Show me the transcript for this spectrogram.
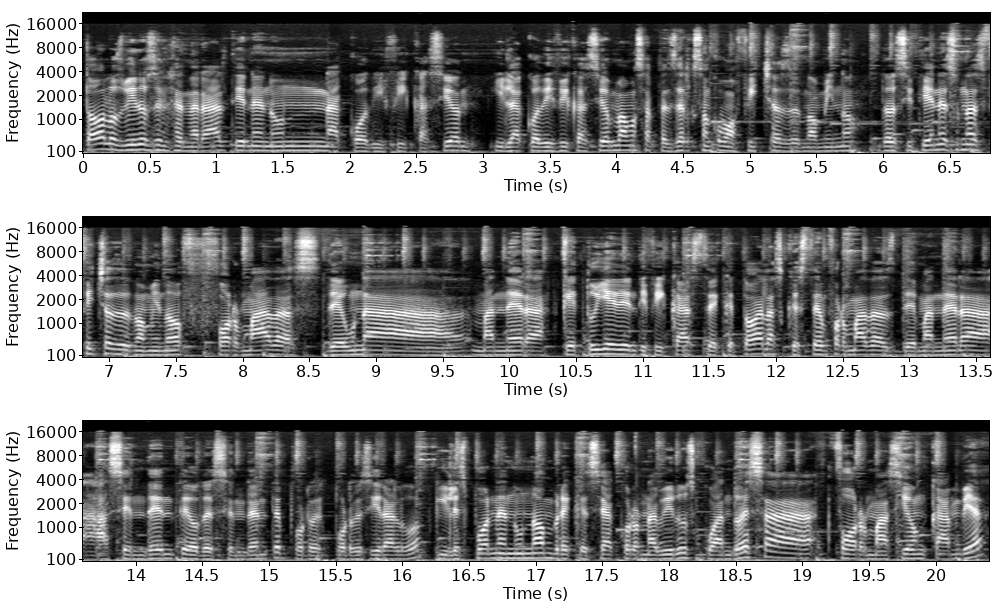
Todos los virus en general tienen una codificación y la codificación vamos a pensar que son como fichas de dominó. Entonces, si tienes unas fichas de dominó formadas de una manera que tú ya identificaste, que todas las que estén formadas de manera ascendente o descendente, por, por decir algo, y les ponen un nombre que sea coronavirus, cuando esa formación cambia,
